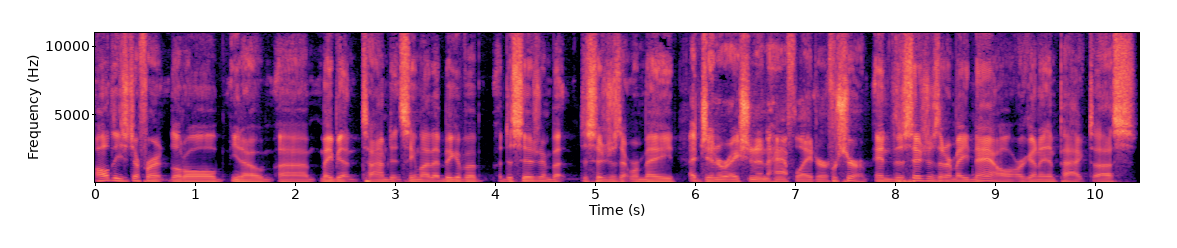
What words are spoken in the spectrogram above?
all these different little, you know, uh, maybe at the time didn't seem like that big of a, a, decision, but decisions that were made a generation and a half later, for sure. And the decisions that are made now are going to impact us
